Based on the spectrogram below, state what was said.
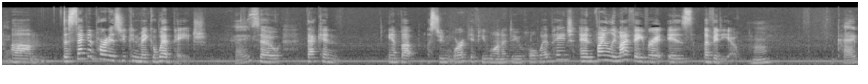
Okay. um, the second part is you can make a web page okay. So that can amp up a student work if you want to do a whole web page. And finally, my favorite is a video. Okay.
